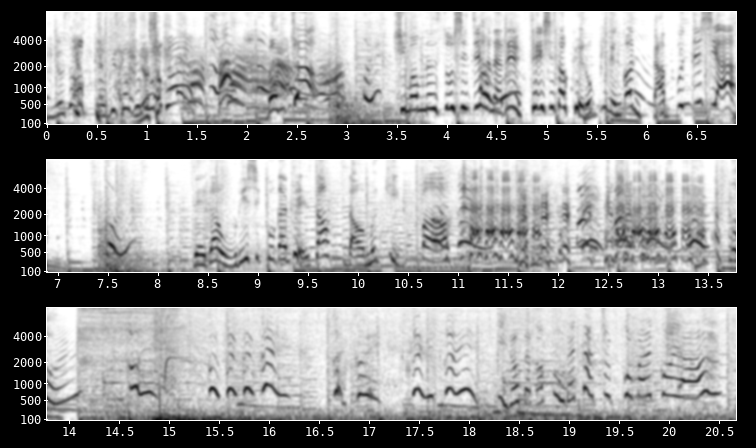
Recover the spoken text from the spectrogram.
이 녀석 거기서 이 녀석 멈춰! 힘없는 소시지 하나를 셋이서 괴롭히는 건 나쁜 짓이야. 내가 우리 식구가 돼서 너무 기뻐. 이러다가 불에 다 죽고 말 거야.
